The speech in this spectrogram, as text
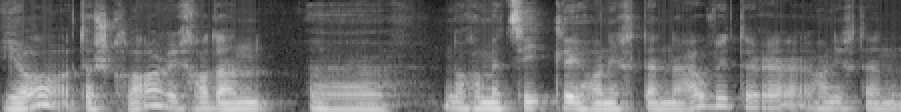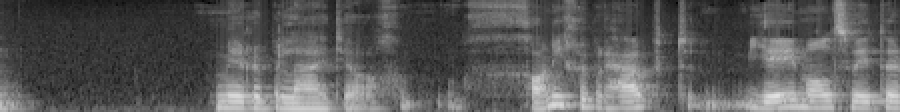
Ja, das ist klar. Ich habe dann äh, nach einem Zeitchen habe ich dann auch wieder äh, habe ich dann mir überlegt, ja, kann ich überhaupt jemals wieder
